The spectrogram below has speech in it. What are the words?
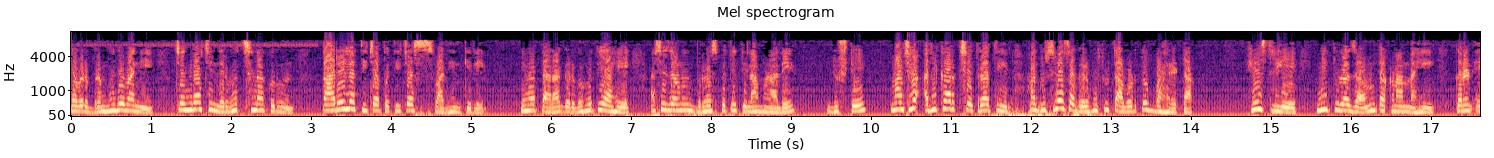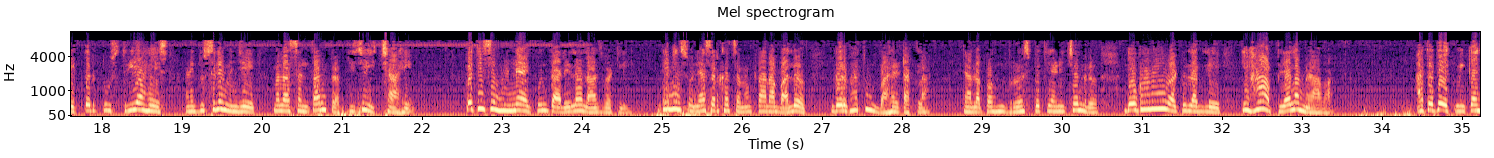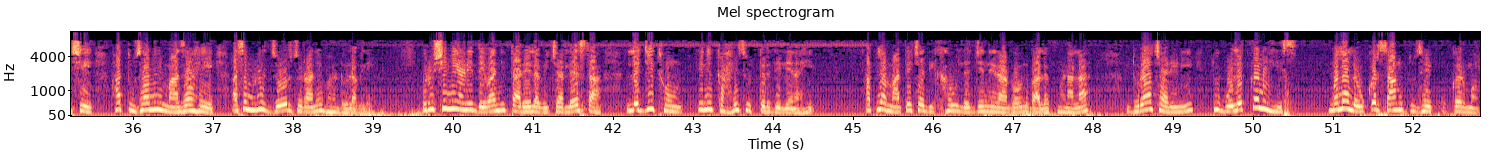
यावर ब्रह्मदेवांनी चंद्राची निर्भत्सना करून तारेला तिच्या पतीच्या स्वाधीन केले. तेव्हा तारा गर्भवती आहे असे जाणून बृहस्पती तिला म्हणाले दुष्टे माझ्या अधिकार क्षेत्रातील हा दुसऱ्याचा गर्भ तू ताबडतोब बाहेर टाक. हे स्त्रिये मी तुला जाळून टाकणार नाही. कारण एकतर तू स्त्री आहेस आणि दुसरे म्हणजे मला संतान प्राप्तीची इच्छा आहे. पतीचे म्हणणे ऐकून तारेला लाज वाटली. तिने सोन्यासारखा चमकणारा बालक गर्भातून बाहेर टाकला. त्याला पाहून बृहस्पती आणि चंद्र दोघांनाही वाटू लागले की हा आपल्याला मिळावा. आता ते एकमेकांशी हा तुझा नाही माझा आहे असं म्हणत जोर जोराने भांडू लागले. ऋषींनी आणि देवांनी तारेला विचारले असता लज्जित होऊन तिने काहीच उत्तर दिले नाही. आपल्या मातेच्या दिखाऊ लज्जेने रागावून बालक म्हणाला दुराचारिणी तू बोलत का नाहीस? मला लवकर सांग तुझे कुकर्म.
